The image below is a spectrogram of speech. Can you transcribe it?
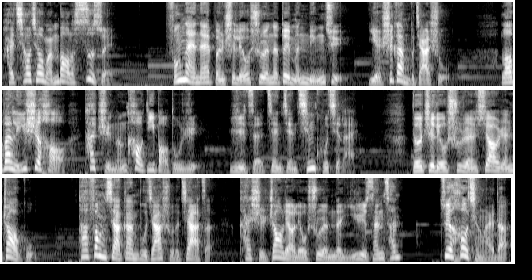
还悄悄瞒报了四岁。冯奶奶本是刘书人的对门邻居，也是干部家属。老伴离世后，他只能靠低保度日，日子渐渐清苦起来。得知刘书人需要人照顾，他放下干部家属的架子，开始照料刘书人的一日三餐。最后请来的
